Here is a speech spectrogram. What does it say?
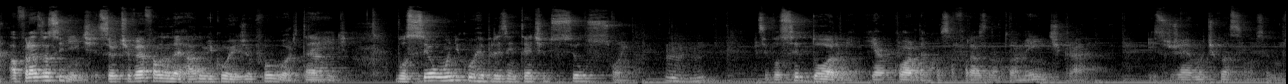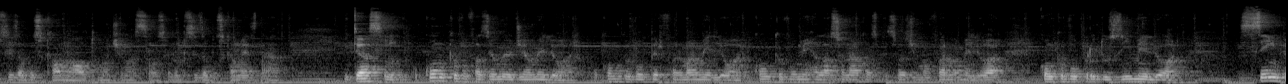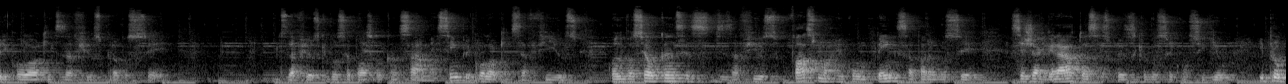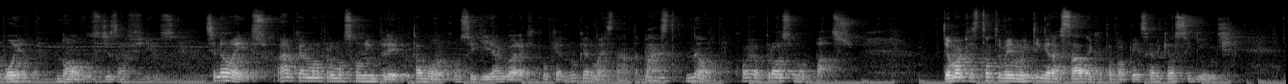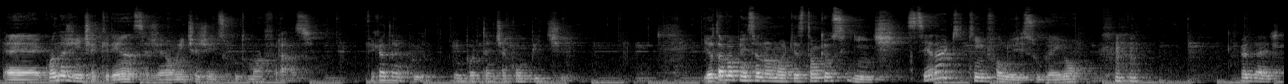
a frase é o seguinte, se eu estiver falando errado, me corrija, por favor, tá, tá, Henrique? Você é o único representante do seu sonho. Uhum. Se você dorme e acorda com essa frase na tua mente, cara, isso já é motivação. Você não precisa buscar uma automotivação, você não precisa buscar mais nada. Então, assim, como que eu vou fazer o meu dia melhor? Como que eu vou performar melhor? Como que eu vou me relacionar com as pessoas de uma forma melhor? Como que eu vou produzir melhor? Sempre coloque desafios para você. Desafios que você possa alcançar, mas sempre coloque desafios. Quando você alcança esses desafios, faça uma recompensa para você. Seja grato a essas coisas que você conseguiu e proponha novos desafios. Se não é isso, ah, eu quero uma promoção no emprego, tá bom, eu consegui, agora o que eu quero? Não quero mais nada, basta. Não, qual é o próximo passo? Tem uma questão também muito engraçada que eu estava pensando que é o seguinte: é, quando a gente é criança, geralmente a gente escuta uma frase: fica tranquilo, o importante é competir. E eu estava pensando numa questão que é o seguinte: será que quem falou isso ganhou? Verdade.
